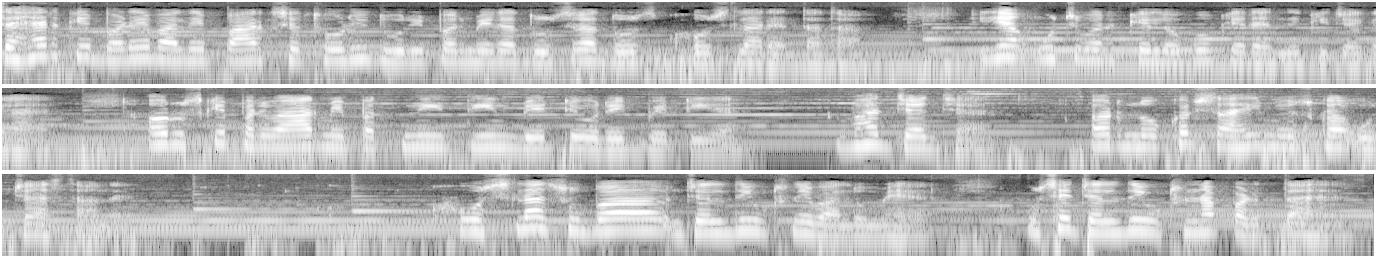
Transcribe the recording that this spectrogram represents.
शहर के बड़े वाले पार्क से थोड़ी दूरी पर मेरा दूसरा दोस्त घोसला रहता था। यह उच्च वर्ग के लोगों के रहने की जगह है और उसके परिवार में पत्नी, तीन बेटे और एक बेटी है। वह जज है और नौकरशाही में उसका ऊँचा स्थान है। घोसला सुबह जल्दी उठने वालों में है। उसे जल्दी उठना पड़ता है,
